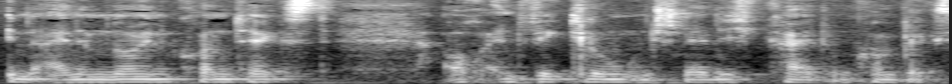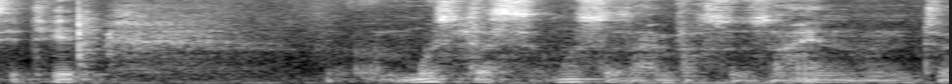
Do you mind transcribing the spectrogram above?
in einem neuen Kontext, auch Entwicklung und Schnelligkeit und Komplexität, äh, muss das, muss das einfach so sein. Und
